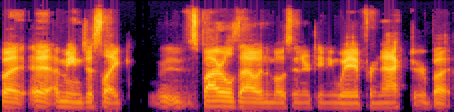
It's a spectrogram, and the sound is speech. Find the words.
But uh, I mean, just like uh, spirals out in the most entertaining way for an actor. But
